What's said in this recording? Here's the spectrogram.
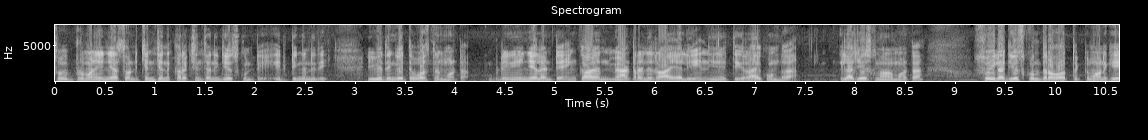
సో ఇప్పుడు మనం ఏం చేస్తామంటే చిన్న చిన్న కరెక్షన్స్ అన్ని చేసుకుంటే ఎడిటింగ్ అనేది ఈ విధంగా అయితే వస్తుంది అనమాట ఇప్పుడు నేను ఏం చేయాలంటే ఇంకా మ్యాటర్ అనేది రాయాలి. నేనైతే రాయకుండా ఇలా చేసుకున్నాను అనమాట సో ఇలా చేసుకున్న తర్వాత మనకి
